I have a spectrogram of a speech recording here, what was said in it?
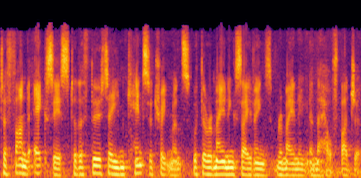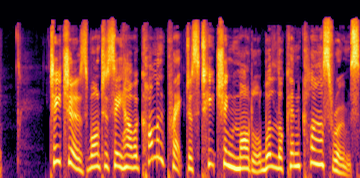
to fund access to the 13 cancer treatments, with the remaining savings remaining in the health budget. Teachers want to see how a common practice teaching model will look in classrooms.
